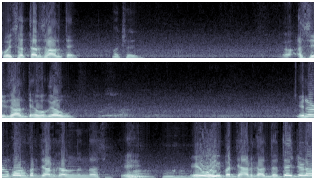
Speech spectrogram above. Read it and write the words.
ਕੋਈ 70 ਸਾਲ ਤੇ। ਅੱਛਾ ਜੀ। 80 ਸਾਲ ਤੇ ਹੋ ਗਿਆ ਉਹ ਇਹਨਾਂ ਨੂੰ ਕੌਣ ਪ੍ਰਚਾਰ ਕਰਨ ਦਿੰਦਾ ਸੀ? ਇਹ ਇਹ ਉਹੀ ਪ੍ਰਚਾਰ ਕਰਦੇ ਤੇ ਜਿਹੜਾ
